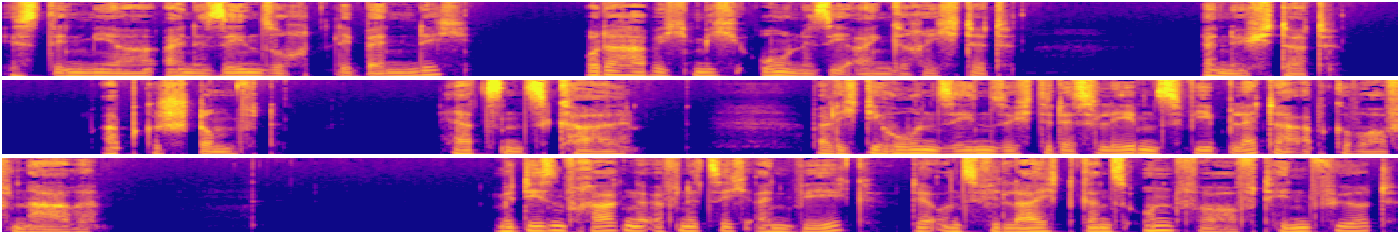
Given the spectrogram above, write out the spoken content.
Ist in mir eine Sehnsucht lebendig oder habe ich mich ohne sie eingerichtet, ernüchtert, abgestumpft, herzenskahl, weil ich die hohen Sehnsüchte des Lebens wie Blätter abgeworfen habe. Mit diesen Fragen öffnet sich ein Weg, der uns vielleicht ganz unverhofft hinführt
